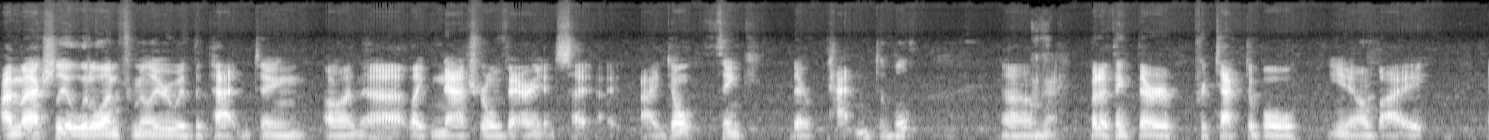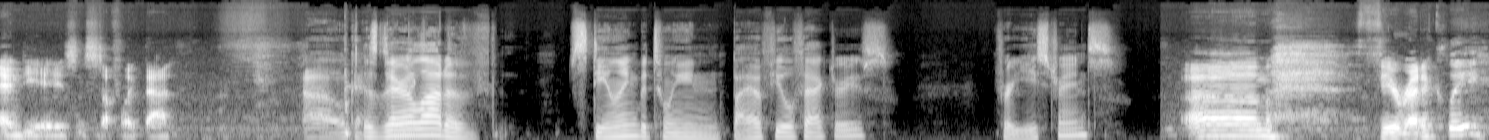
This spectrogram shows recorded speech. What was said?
I'm actually a little unfamiliar with the patenting on uh, like natural variants. I, I, I, don't think they're patentable, um, okay. but I think they're protectable, you know, by NDAs and stuff like that. Oh, okay. Is there a lot sense. of stealing between biofuel factories for yeast strains? Um, theoretically,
